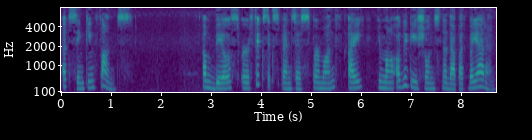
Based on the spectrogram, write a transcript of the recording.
at sinking funds. Ang bills or fixed expenses per month ay yung mga obligations na dapat bayaran.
